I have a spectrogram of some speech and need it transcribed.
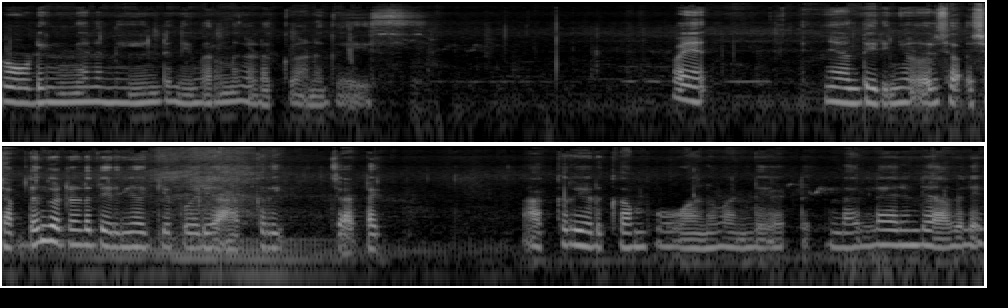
റോഡിങ്ങനെ നീണ്ട് നിവർന്ന് കിടക്കുകയാണ് ഗൈസ്. ഞാൻ- തിരിഞ്ഞു ഒരു ശബ്ദം കേട്ടുകൊണ്ട് തിരിഞ്ഞു നോക്കിയപ്പോൾ ഒരു ആക്രി ചാട്ടൻ. ആക്രി എടുക്കാൻ പോവാണ് വണ്ടിയായിട്ട്. ഉണ്ട് എല്ലാവരും രാവിലെ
